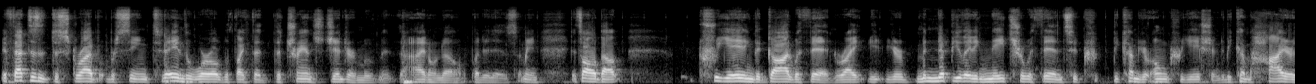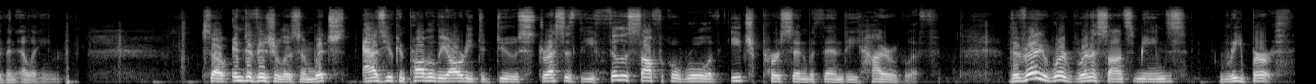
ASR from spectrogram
If that doesn't describe what we're seeing today in the world with like the, the transgender movement, I don't know what it is. I mean, it's all about creating the God within, right? You're manipulating nature within to cr- become your own creation, to become higher than Elohim. So, individualism, which, as you can probably already deduce, stresses the philosophical role of each person within the hieroglyph. The very word Renaissance means rebirth.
